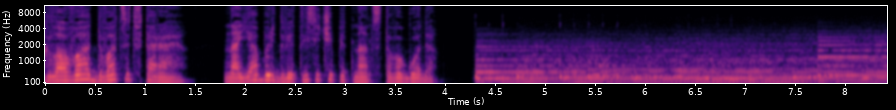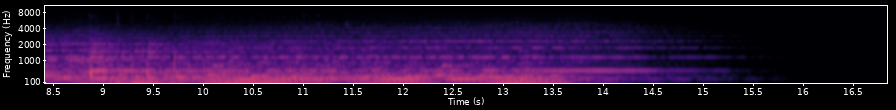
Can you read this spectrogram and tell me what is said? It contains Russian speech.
Глава 22. Ноябрь 2015 года.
